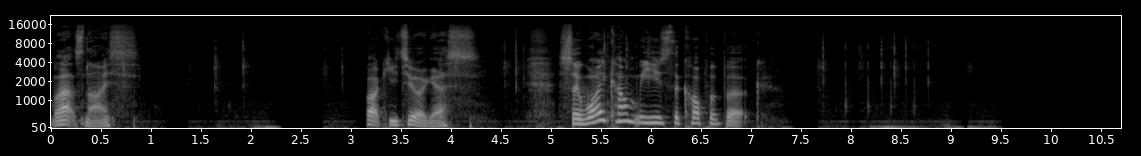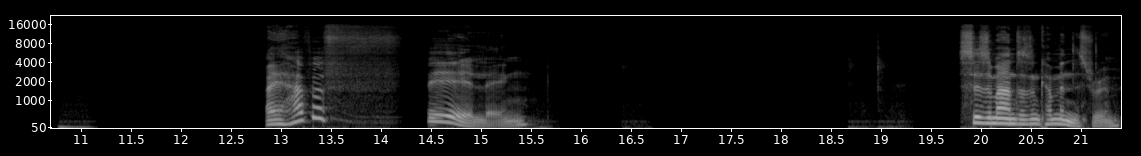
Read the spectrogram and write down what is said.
Well, that's nice. Fuck you too, I guess. So why can't we use the copper book? I have a feeling... Scissorman doesn't come in this room.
